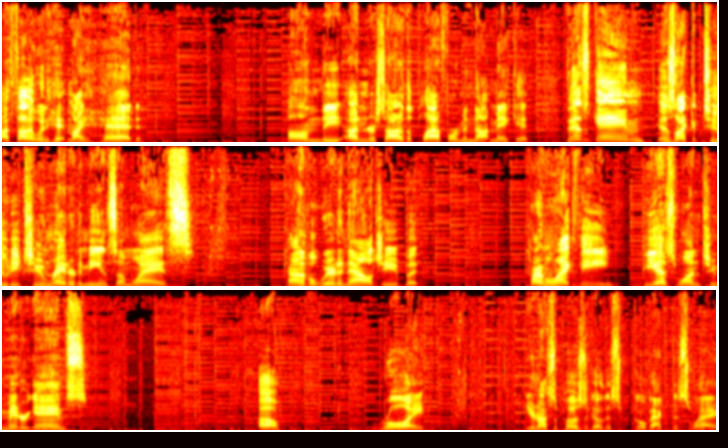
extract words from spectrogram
I thought it would hit my head on the underside of the platform and not make it. This game is like a 2D Tomb Raider to me in some ways. Kind of a weird analogy, but kind of like the PS1 Tomb Raider games. Oh. Roy. You're not supposed to go this go back this way.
